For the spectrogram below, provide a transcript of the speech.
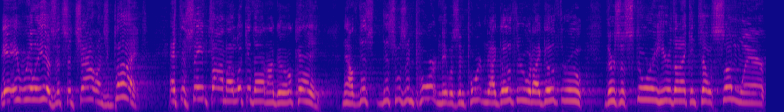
It, it really is. It's a challenge. But at the same time, I look at that and I go, okay, now, this, this was important. It was important. I go through what I go through. There's a story here that I can tell somewhere,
